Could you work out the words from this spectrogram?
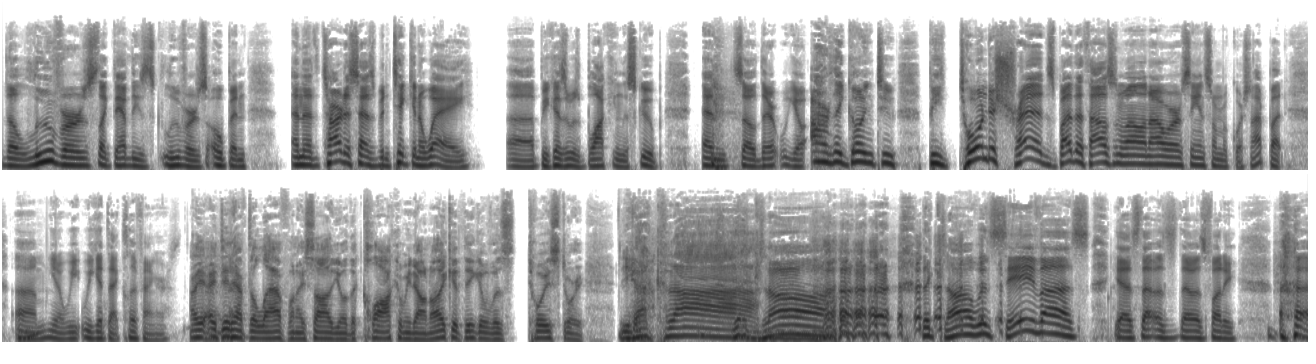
The louvers, like they have these louvers open, and the TARDIS has been taken away. Uh, because it was blocking the scoop, and so there, you know, are they going to be torn to shreds by the thousand mile an hour sandstorm? Of course not, but um, you know, we, we get that cliffhanger. I, I did have to laugh when I saw you know the claw coming down. All I could think of was Toy Story. Yeah. The claw. claw. the claw will save us. Yes, that was that was funny.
